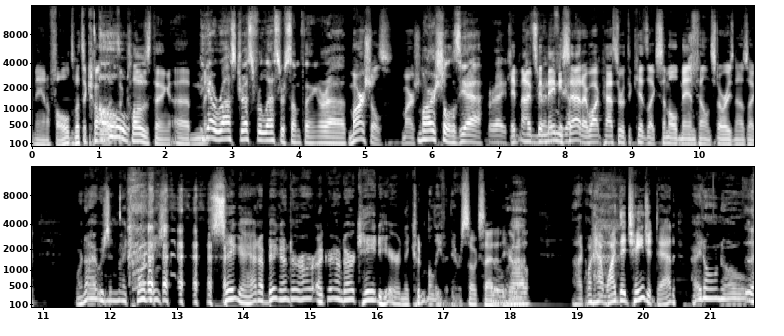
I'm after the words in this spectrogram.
manifolds. What's it called? Oh. It's a closed thing. Uh, ma- yeah, Ross Dress for Less or something, or uh, Marshalls. Marshalls. Marshalls. Yeah, right. It, That's it right. made me sad. that. I walked past there with the kids, like some old man telling stories, and I was like, when I was in my twenties, Sega had a big underground arcade here, and they couldn't believe it. They were so excited to hear Wow. that. Like, what? hap- Why'd they change it, Dad? I don't know.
